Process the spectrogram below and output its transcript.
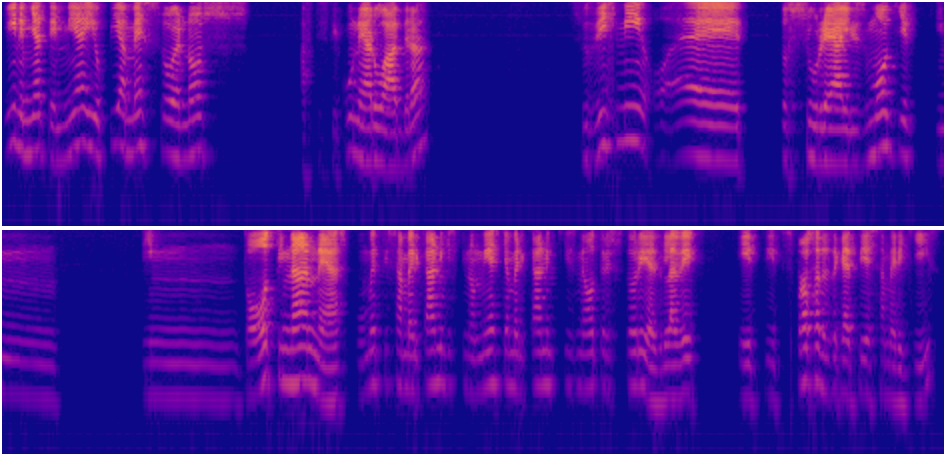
είναι μια ταινία η οποία μέσω ενός αυτιστικού νεαρού άντρα σου δείχνει ε, το σουρεαλισμό και την, την, το ό,τι να είναι ας πούμε της αμερικάνικης κοινωνίας και αμερικάνικης νεότερης ιστορίας. Δηλαδή οι- οι- τις πρόσφατες δεκαετίες της Αμερικής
